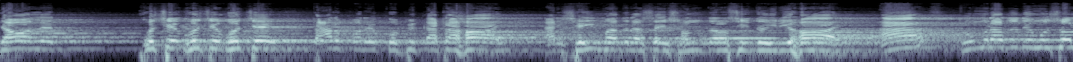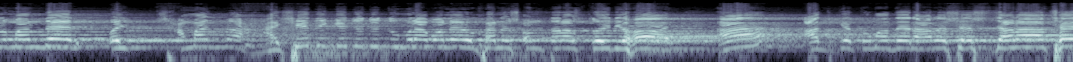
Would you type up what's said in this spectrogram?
দেওয়ালে ঘষে ঘষে ঘষে তারপরে কপি কাটা হয় আর সেই মাদ্রাসায় সন্ত্রাসী তৈরি হয়। হ্যাঁ তোমরা যদি মুসলমানদের ওই সামান্য হাসি দিকে যদি তোমরা বলে ওখানে সন্ত্রাস তৈরি হয় হ্যাঁ আজকে তোমাদের আর এস যারা আছে,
